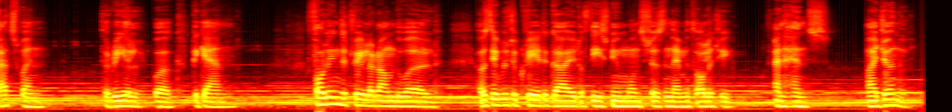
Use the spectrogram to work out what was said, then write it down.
That's when the real work began. Following the trail around the world, I was able to create a guide of these new monsters and their mythology, and hence, my journal.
